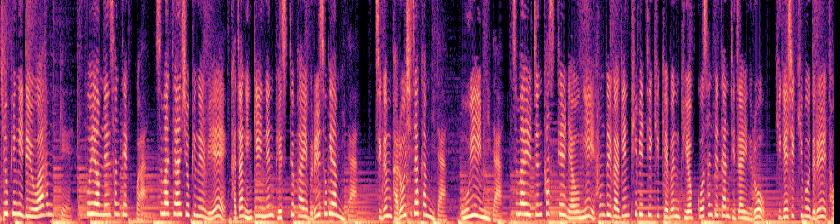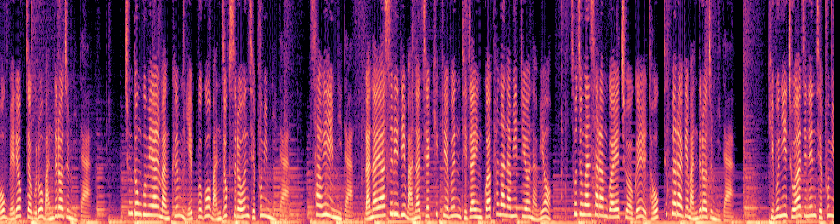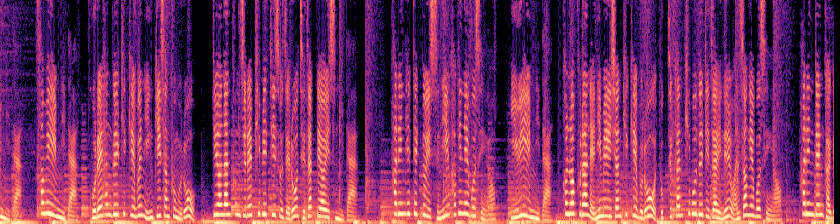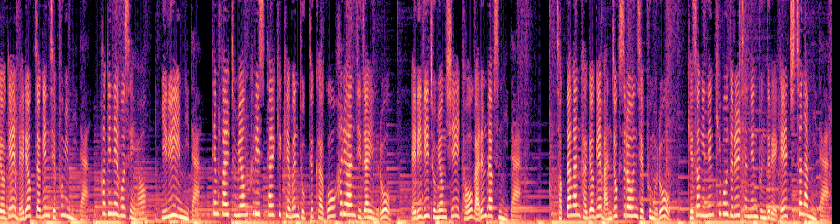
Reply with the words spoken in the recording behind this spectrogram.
쇼핑 이디오와 함께 후회 없는 선택과 스마트한 쇼핑을 위해 가장 인기 있는 베스트 5를 소개합니다. 지금 바로 시작합니다. 5위입니다. 스마일준 파스텔 야옹이 한글각인 PBT 키캡은 귀엽고 산뜻한 디자인으로 기계식 키보드를 더욱 매력적으로 만들어줍니다. 충동 구매할 만큼 예쁘고 만족스러운 제품입니다. 4위입니다. 라나야 3D 만화책 키캡은 디자인과 편안함이 뛰어나며 소중한 사람과의 추억을 더욱 특별하게 만들어줍니다. 기분이 좋아지는 제품입니다. 3위입니다. 고래 한글 키캡은 인기 상품으로 뛰어난 품질의 PBT 소재로 제작되어 있습니다. 할인 혜택도 있으니 확인해보세요. 2위입니다. 컬러풀한 애니메이션 키캡으로 독특한 키보드 디자인을 완성해보세요. 할인된 가격에 매력적인 제품입니다. 확인해보세요. 1위입니다. 템빨 투명 크리스탈 키캡은 독특하고 화려한 디자인으로 LED 조명 시 더욱 아름답습니다. 적당한 가격에 만족스러운 제품으로 개성 있는 키보드를 찾는 분들에게 추천합니다.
